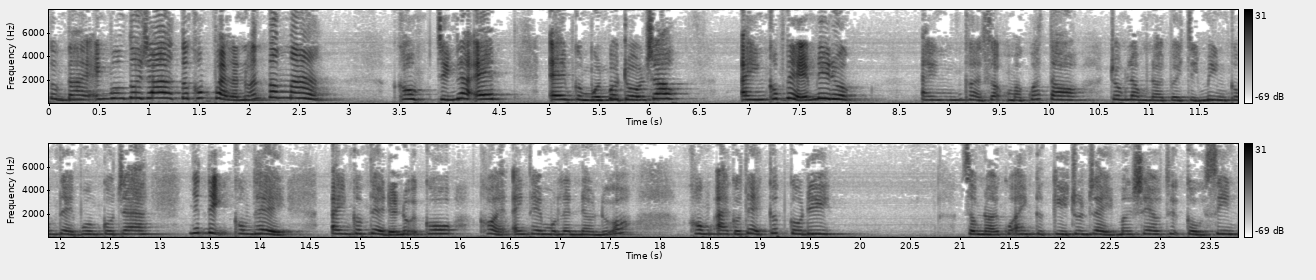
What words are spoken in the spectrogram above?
Tổng tài, anh buông tôi ra, tôi không phải là noãn tâm mà. Không, chính là em. Em còn muốn bỏ trốn sao? Anh không thể em đi được. Anh khởi giọng mà quát to, trong lòng nói với chính mình không thể buông cô ra. Nhất định không thể. Anh không thể để nội cô khỏi anh thêm một lần nào nữa. Không ai có thể cướp cô đi. Giọng nói của anh cực kỳ run rẩy mang theo sự cầu xin.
